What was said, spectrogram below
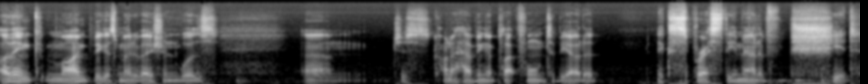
I think my biggest motivation was um, just kind of having a platform to be able to express the amount of shit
